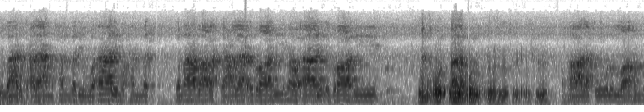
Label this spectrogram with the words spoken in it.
وبارك على محمد وآل محمد كما باركت على إبراهيم وآل إبراهيم. قال قول قال قول اللهم صل وسلم قال قول اللهم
